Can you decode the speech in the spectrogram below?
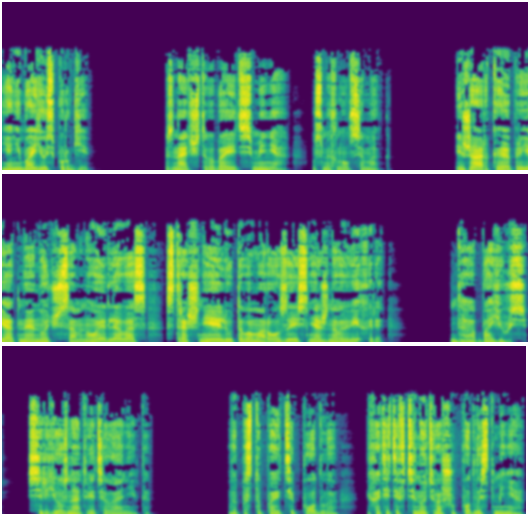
«Я не боюсь пурги». «Значит, вы боитесь меня», — усмехнулся Мак. «И жаркая, приятная ночь со мной для вас страшнее лютого мороза и снежного вихря?» «Да, боюсь», — серьезно ответила Анита. «Вы поступаете подло и хотите втянуть вашу подлость меня.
